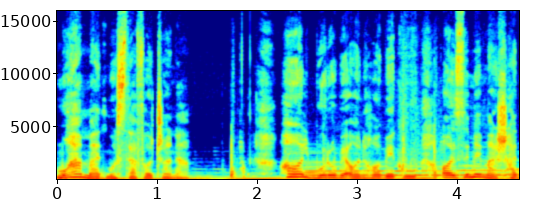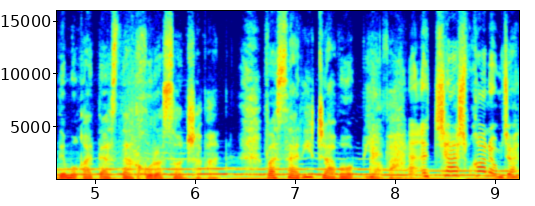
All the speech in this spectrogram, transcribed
محمد مصطفی جانم حال برو به آنها بگو. آزم مشهد مقدس در خراسان شوند و سریع جواب بیاور چشم خانم جان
